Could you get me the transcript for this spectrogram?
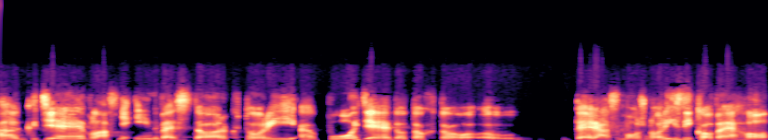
kde vlastne investor, ktorý pôjde do tohto teraz možno rizikového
